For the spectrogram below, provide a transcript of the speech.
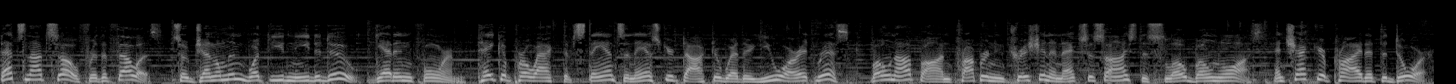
That's not so for the fellas. So, gentlemen, what do you need to do? Get informed. Take a proactive stance and ask your doctor whether you are at risk. Bone up on proper nutrition and exercise to slow bone loss. And check your pride at the door.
